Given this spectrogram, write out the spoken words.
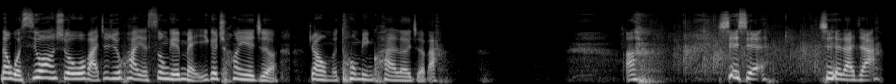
那我希望说，我把这句话也送给每一个创业者，让我们痛并快乐着吧。啊，谢谢，谢谢大家。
